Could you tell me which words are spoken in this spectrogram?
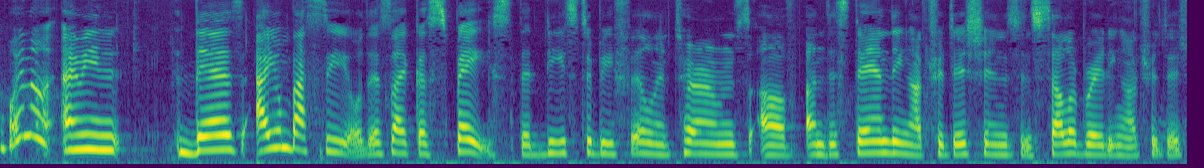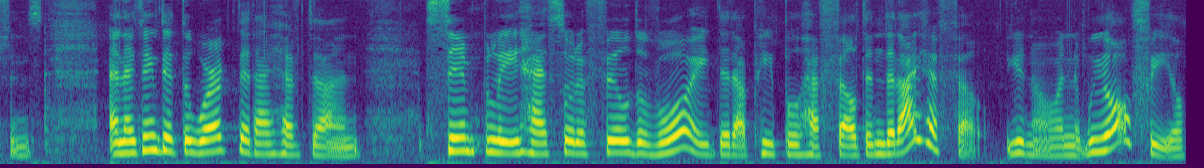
Bueno, I mean, there's hay un vacío. There's like a space that needs to be filled in terms of understanding our traditions and celebrating our traditions. And I think that the work that I have done simply has sort of filled the void that our people have felt and that I have felt, you know, and we all feel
